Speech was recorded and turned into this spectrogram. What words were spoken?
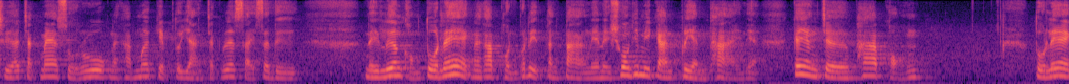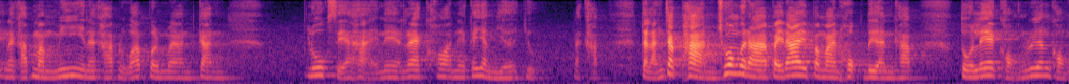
เชื้อจากแม่สู่ลูกนะครับเมื่อเก็บตัวอย่างจากเลือดสายสะดือ ในเรื่องของตัวเลขนะครับผลผลิตต่างๆเนี่ยในช่วงที่มีการเปลี่ยนถ่ายเนี่ยก็ยังเจอภาพของตัวเลขนะครับมัมมี่นะครับหรือว่าปริมาณการลูกเสียหายในแรกคลอดเนี่ยก็ยังเยอะอยู่ นะครับแต่หลังจากผ่านช่วงเวลาไปได้ประมาณ 6 เดือนครับตัวเลขของเรื่องของ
